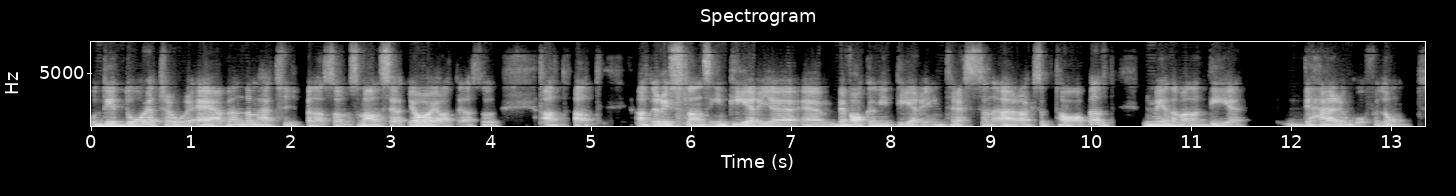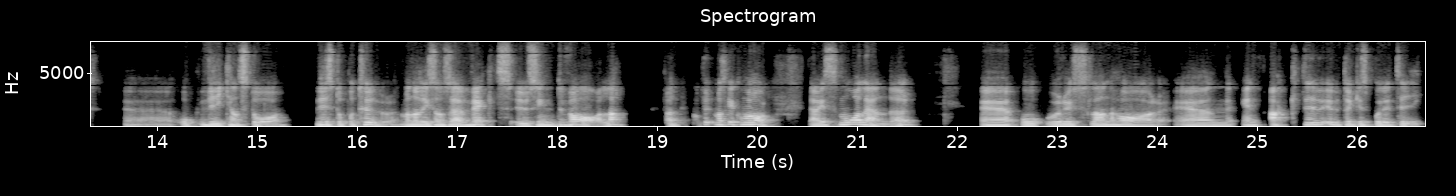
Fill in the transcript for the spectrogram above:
Och det är då jag tror även de här typerna som, som anser att, ja, ja, att, alltså, att, att, att Rysslands imperie, eh, bevakning av imperieintressen är acceptabelt. Nu menar man att det det här är att gå för långt eh, och vi kan stå, vi står på tur. Man har liksom så här väckts ur sin dvala. Man ska komma ihåg, det här är små länder eh, och, och Ryssland har en, en aktiv utrikespolitik.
